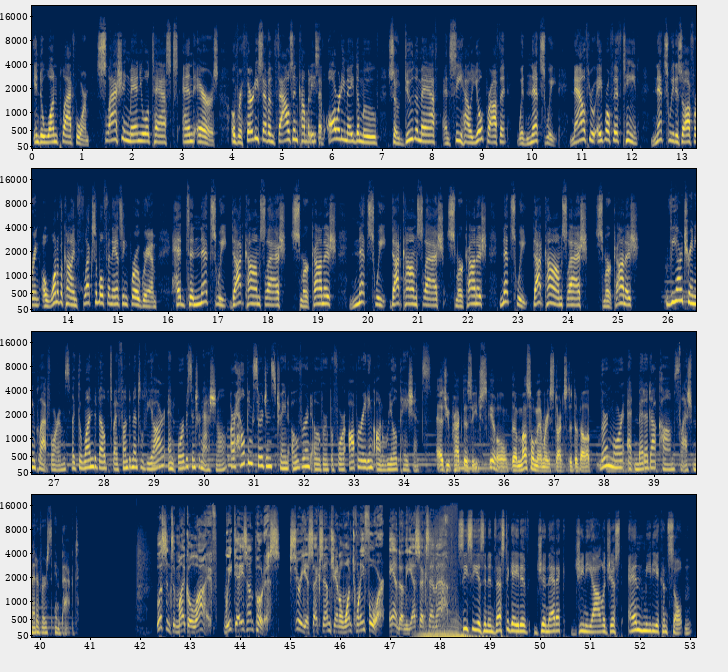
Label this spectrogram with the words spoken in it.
into one platform, slashing manual tasks and errors. Over 37,000 companies have already made the move, so do the math and see how you'll profit with NetSuite. Now through April 15th, NetSuite is offering a one-of-a-kind flexible financing program. Head to netsuite.com slash smerconish, netsuite.com slash smerconish, netsuite.com slash smerconish. VR training platforms, like the one developed by Fundamental VR and Orbis International, are helping surgeons train over and over before operating on real patients. As you practice each skill, the muscle memory starts to develop. Learn more at meta.com slash metaverse impact. Listen to Michael live weekdays on POTUS, Sirius XM channel 124, and on the SXM app. CeCe is an investigative genetic genealogist and media consultant.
